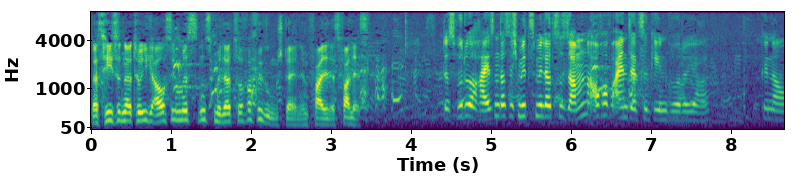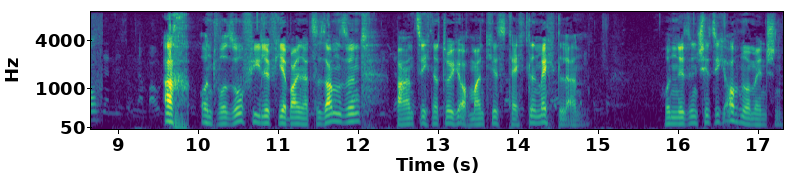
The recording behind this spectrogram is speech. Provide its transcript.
das hieße natürlich auch, Sie müssten Smiller zur Verfügung stellen im Fall des Falles. Das würde heißen, dass ich mit Smiller zusammen auch auf Einsätze gehen würde, ja. Genau. Ach, und wo so viele Vierbeiner zusammen sind, bahnt sich natürlich auch manches Techtelmechtel an. Hunde sind schließlich auch nur Menschen.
